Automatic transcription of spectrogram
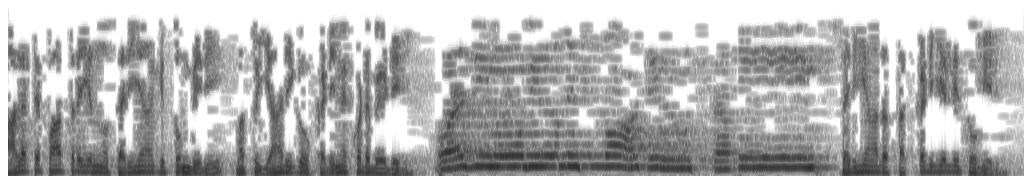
ಅಳತೆ ಪಾತ್ರೆಯನ್ನು ಸರಿಯಾಗಿ ತುಂಬಿರಿ ಮತ್ತು ಯಾರಿಗೂ ಕಡಿಮೆ ಕೊಡಬೇಡಿರಿ. ಸರಿಯಾದ ತಕ್ಕಡಿಯಲ್ಲಿ ತೂಗಿರಿ.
